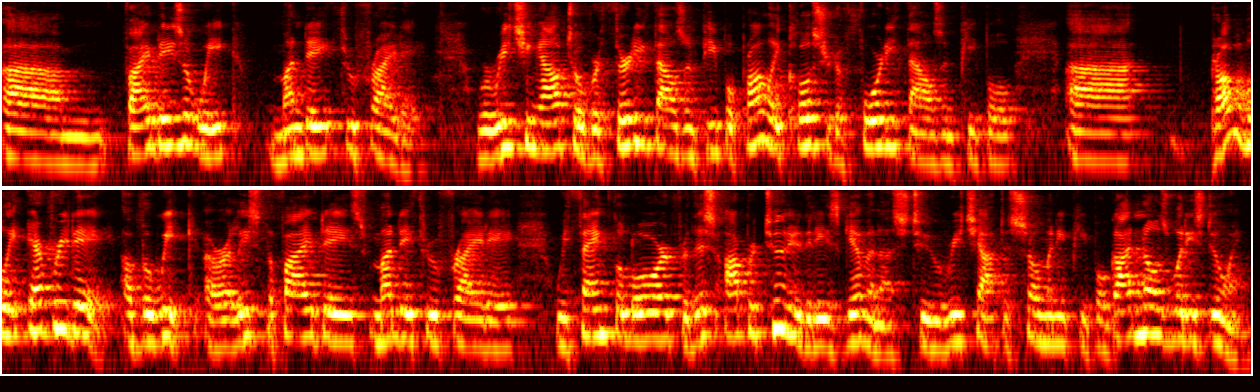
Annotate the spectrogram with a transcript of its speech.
um, five days a week, Monday through Friday. We're reaching out to over 30,000 people, probably closer to 40,000 people. Uh, probably every day of the week, or at least the five days, Monday through Friday. We thank the Lord for this opportunity that He's given us to reach out to so many people. God knows what He's doing.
